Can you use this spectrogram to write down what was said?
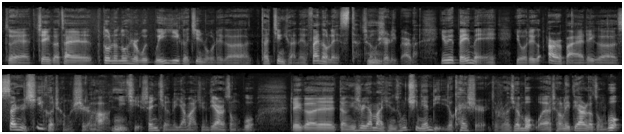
对，这个在多伦多是唯唯一一个进入这个他竞选那个 finalist 城市里边的，因为北美有这个二百这个三十七个城市哈、一起申请这亚马逊第二总部，这个等于是亚马逊从去年底就开始，就是说宣布我要成立第二个总部，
